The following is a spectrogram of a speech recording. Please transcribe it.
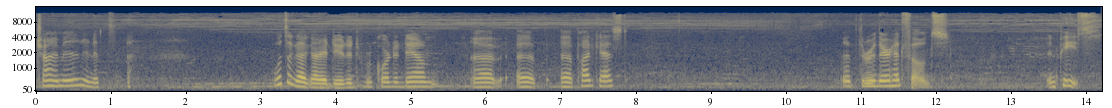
chime in, and it's. What's a guy got to do to record a damn uh, uh, uh, podcast through their headphones in peace?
